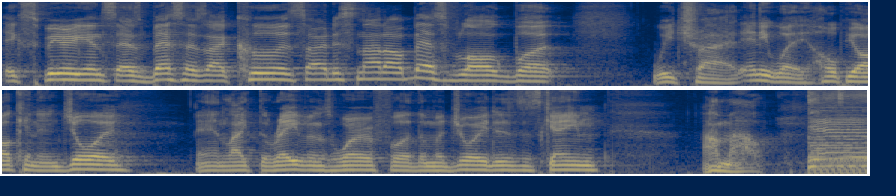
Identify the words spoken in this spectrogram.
experience as best as I could. Sorry, this is not our best vlog, but we tried. Anyway, hope y'all can enjoy. And like the Ravens were for the majority of this game, I'm out. Yeah,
